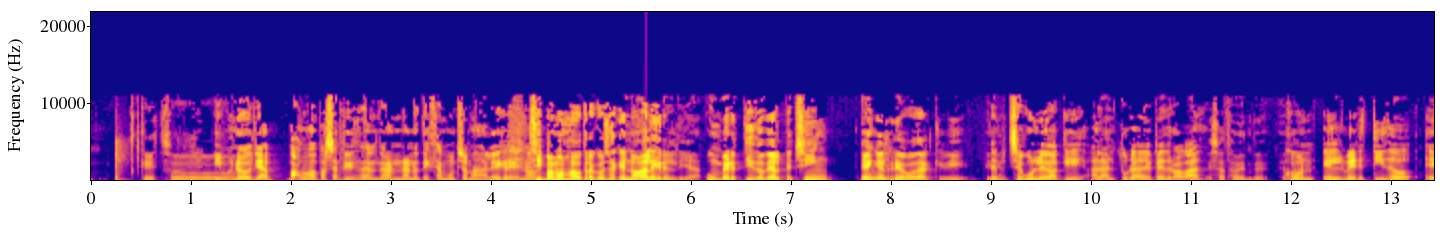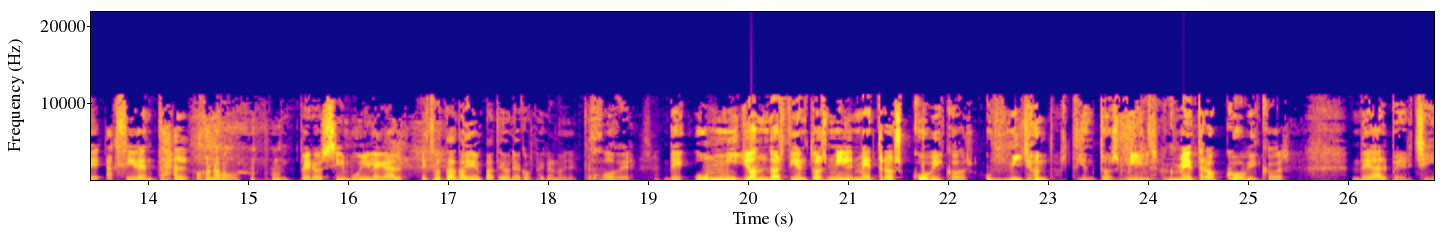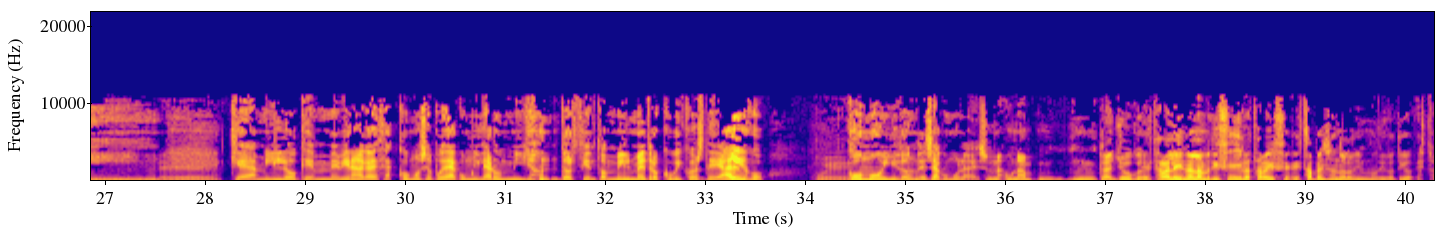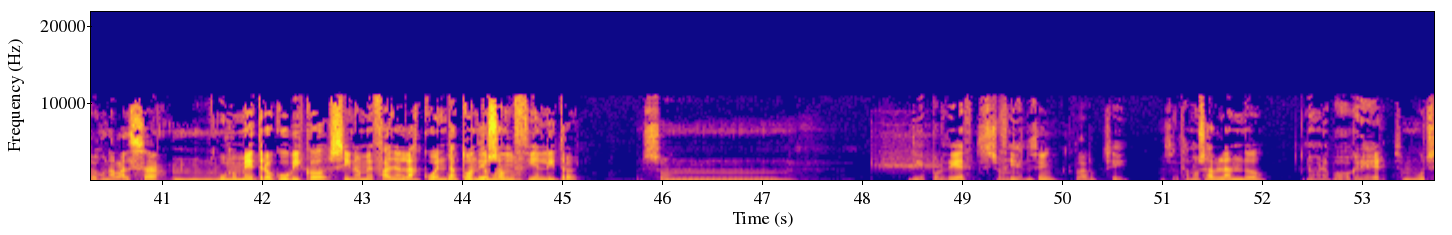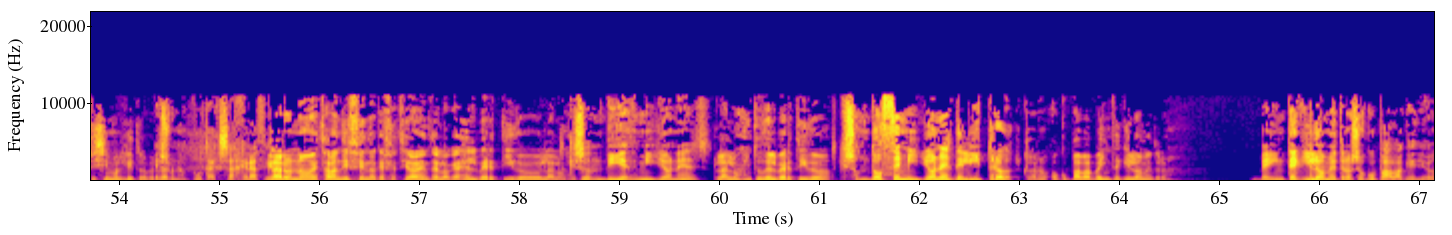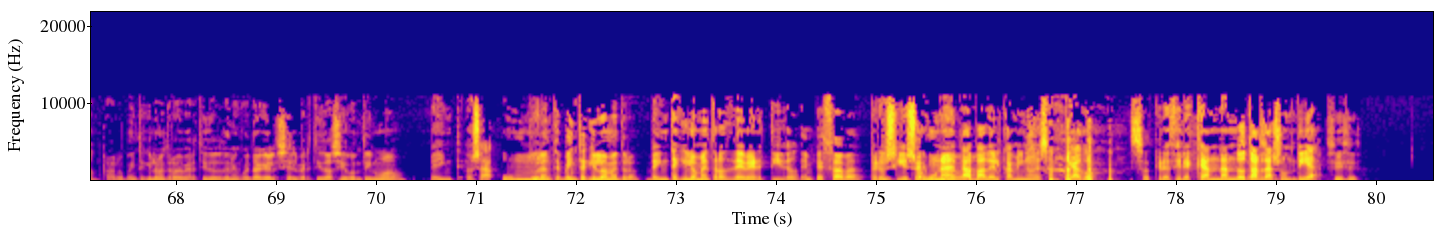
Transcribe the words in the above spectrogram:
que esto... Y bueno, ya vamos a pasar a una noticia mucho más alegre, ¿no? Sí, vamos a otra cosa que nos alegre el día. Un vertido de Alpechín en el río Guadalquivir. en Eh, el- Según leo aquí, a la altura de Pedro Abad, Exactamente. con el vertido eh, accidental o no, pero sí muy ilegal. Esto da de- también para teoría conspiranoica. Joder, de 1.200.000 metros cúbicos, 1.200.000 metros cúbicos de Alperchín. Eh, Que a mí lo que me viene a la cabeza es cómo se puede acumular 1.200.000 metros cúbicos de algo. pues... ¿Cómo y dónde se acumula eso? Una, una- mm, claro, yo estaba leyendo la noticia y lo estaba, estaba pensando lo mismo. Digo, tío, esto es una balsa. mm, Un con- metro cúbico, si no me fallan Un las cuentas, ¿cuántos demonio. son? ¿100 litros? Son 10 por 10, Son 100. 100, claro. Sí. Exacto. Estamos hablando... No me lo puedo creer. Son muchísimos litros, ¿verdad? Es una puta exageración. Claro, no, estaban diciendo que efectivamente lo que es el vertido, la Que longitud, son 10 millones. la longitud del vertido, Que son 12 millones de litros. claro, ocupaba 20 kilómetros. 20 kilómetros ocupaba aquello. Claro, 20 kilómetros de vertido. Ten en cuenta que si el vertido ha sido continuado, 20, o sea, un... durante 20 kilómetros 20 kilómetros de vertido. empezaba. Pero y- si y eso es una etapa del camino de Santiago. Quiero decir, es que andando Exacto. tardas un día. Sí, sí.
